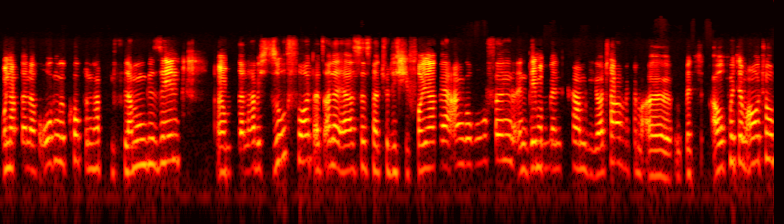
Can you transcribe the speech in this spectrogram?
und habe dann nach oben geguckt und habe die Flammen gesehen. Ähm, dann habe ich sofort als allererstes natürlich die Feuerwehr angerufen. In dem Moment kam die Jota mit dem, äh, mit, auch mit dem Auto,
